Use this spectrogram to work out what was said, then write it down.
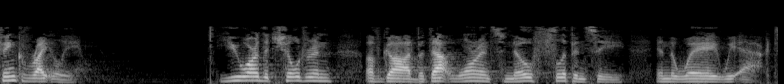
think rightly. You are the children of God, but that warrants no flippancy in the way we act.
